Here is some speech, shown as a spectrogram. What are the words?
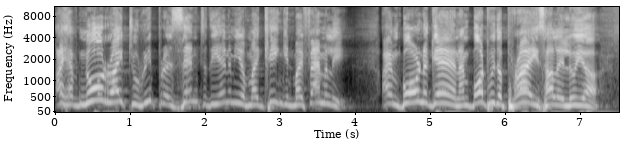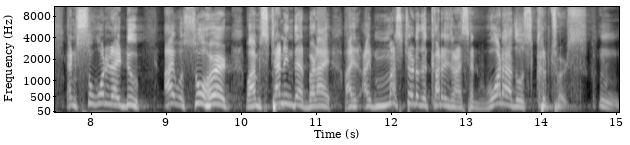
I have no right to represent the enemy of my king in my family. I am born again. I'm bought with a price. Hallelujah. And so what did I do? I was so hurt. Well, I'm standing there, but I, I, I mustered the courage and I said, What are those scriptures? Hmm.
